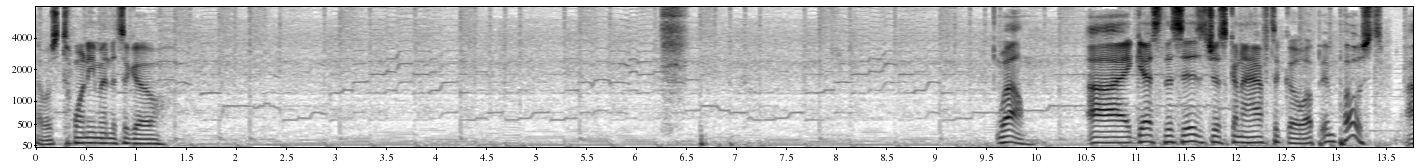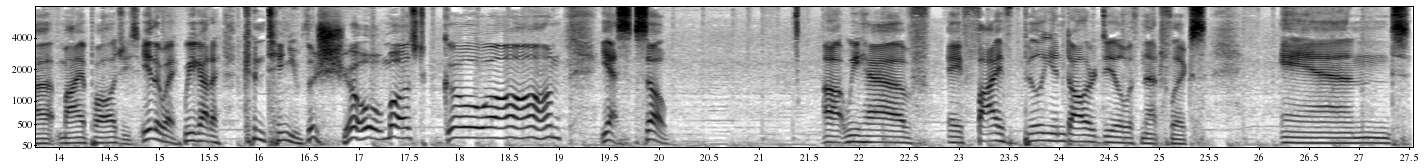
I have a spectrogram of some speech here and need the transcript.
That was 20 minutes ago. Well, I guess this is just going to have to go up in post. Uh, my apologies. Either way, we got to continue. The show must go on. Yes, so uh, we have a $5 billion deal with Netflix. And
